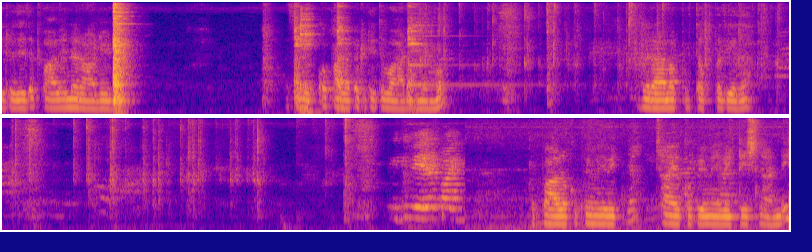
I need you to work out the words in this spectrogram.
ఈరోజు అయితే పాలైనా రాలేడు అసలు ఎక్కువ పాల ప్యాకెట్ అయితే వాడాము మేము. ఇక రానప్పుడు తప్పదు కదా. పాల కుప్పి మీద పెట్టిన చాయ్ కుప్పి మీద పెట్టేసిన అండి.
